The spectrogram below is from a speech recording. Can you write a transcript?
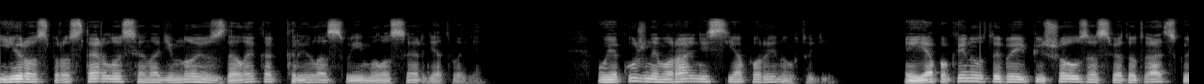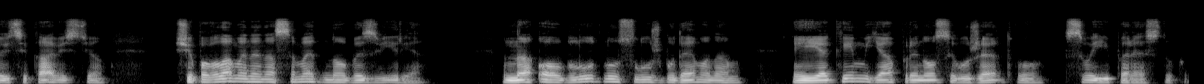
і розпростерлося наді мною здалека крила свої милосердя Твоє. У яку ж неморальність я поринув тоді, і я покинув тебе і пішов за святотатською цікавістю, що повела мене на саме дно безвір'я, на облудну службу демонам, яким я приносив у жертву свої переступи.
